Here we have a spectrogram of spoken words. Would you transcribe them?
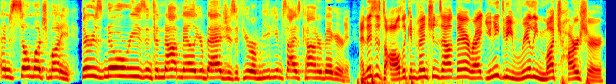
and so much money. There is no reason to not mail your badges if you're a medium sized con or bigger. And this is to all the conventions out there, right? You need to be really much harsher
